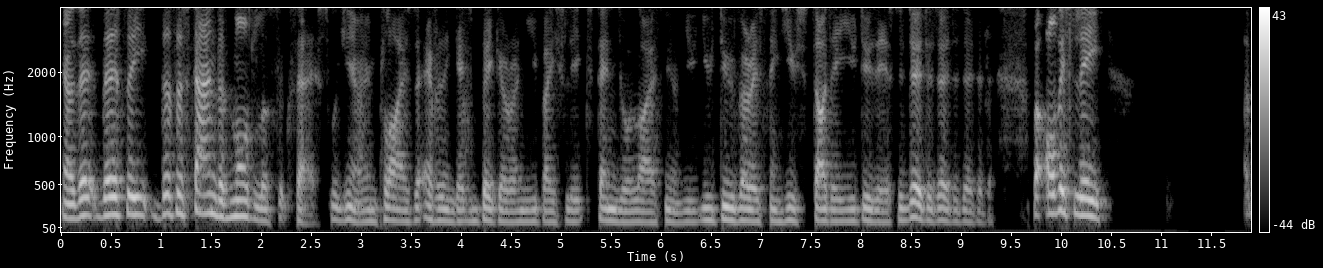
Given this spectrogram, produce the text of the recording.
you know there, there's the there's the standard model of success which you know implies that everything gets bigger and you basically extend your life. You know you, you do various things. You study you do this but obviously uh,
